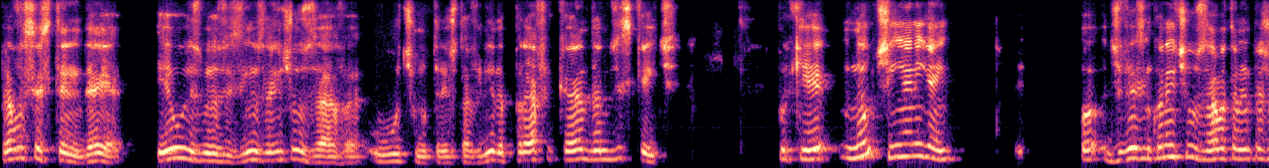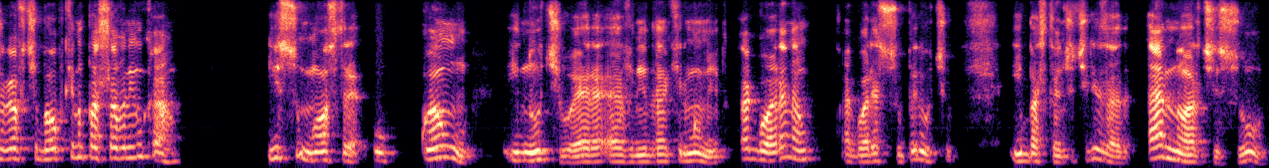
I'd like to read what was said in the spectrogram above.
Para vocês terem ideia, eu e os meus vizinhos, a gente usava o último trecho da avenida para ficar andando de skate, porque não tinha ninguém. De vez em quando a gente usava também para jogar futebol, porque não passava nenhum carro. Isso mostra o quão inútil era a avenida naquele momento. Agora não, agora é super útil e bastante utilizada. A Norte e Sul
